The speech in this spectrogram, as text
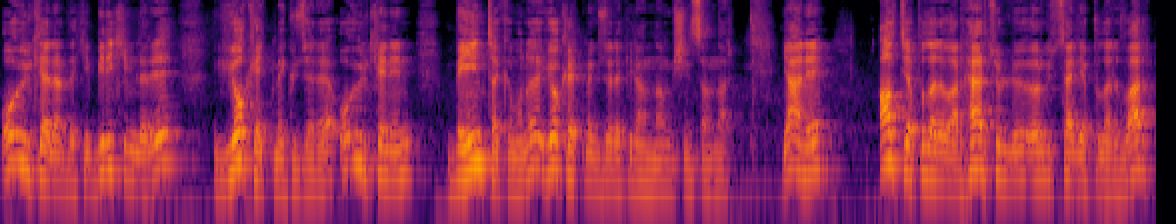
o ülkelerdeki birikimleri yok etmek üzere, o ülkenin beyin takımını yok etmek üzere planlanmış insanlar. Yani altyapıları var, her türlü örgütsel yapıları var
